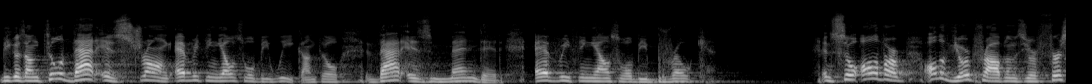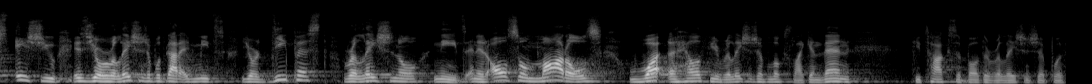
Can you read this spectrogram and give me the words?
Because until that is strong, everything else will be weak. Until that is mended, everything else will be broken. And so all of our all of your problems, your first issue is your relationship with God. It meets your deepest relational needs. And it also models what a healthy relationship looks like. And then he talks about the relationship with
